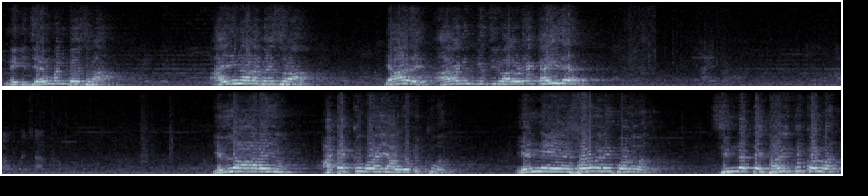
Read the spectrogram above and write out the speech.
இன்னைக்கு ஜெர்மன் பேசுறான். ஐநால பேசுறான். யாரு? அரவிந்த் கெஜ்ரிவாலுடைய கைது. எல்லாரையும் அடக்குமுறையால் ஒடுக்குவது எண்ணெயை சோதனை போடுவது சின்னத்தை பறித்துக் கொள்வது.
